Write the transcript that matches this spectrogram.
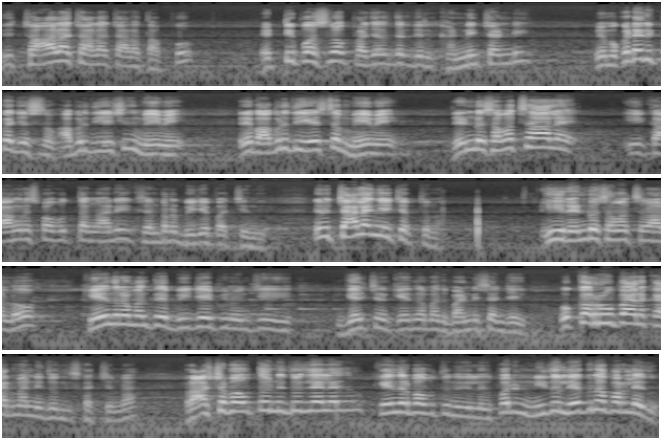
ఇది చాలా చాలా చాలా తప్పు. ఎట్టి పసులో ప్రజలందరూ దీన్ని ఖండించండి. మేము ఒకటే రిక్వెస్ట్ చేస్తున్నాం అభివృద్ధి చేసింది మేమే. రేపు అభివృద్ధి చేస్తాం మేమే. రెండు సంవత్సరాలే ఈ కాంగ్రెస్ ప్రభుత్వం కానీ సెంట్రల్ బీజేపీ వచ్చింది. నేను ఛాలెంజ్ చేసి చెప్తున్నా. ఈ రెండు సంవత్సరాల్లో కేంద్ర మంత్రి బీజేపీ నుంచి గెలిచిన కేంద్ర మంత్రి బండి సంజయ్ ఒక్క రూపాయల కర్మ నిధులు తీసుకొచ్చిండ్రా? రాష్ట్ర ప్రభుత్వం నిధులు లేదు కేంద్ర ప్రభుత్వం నిధులు లేదు. పోనీ నిధులు లేకున్నా పర్లేదు.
